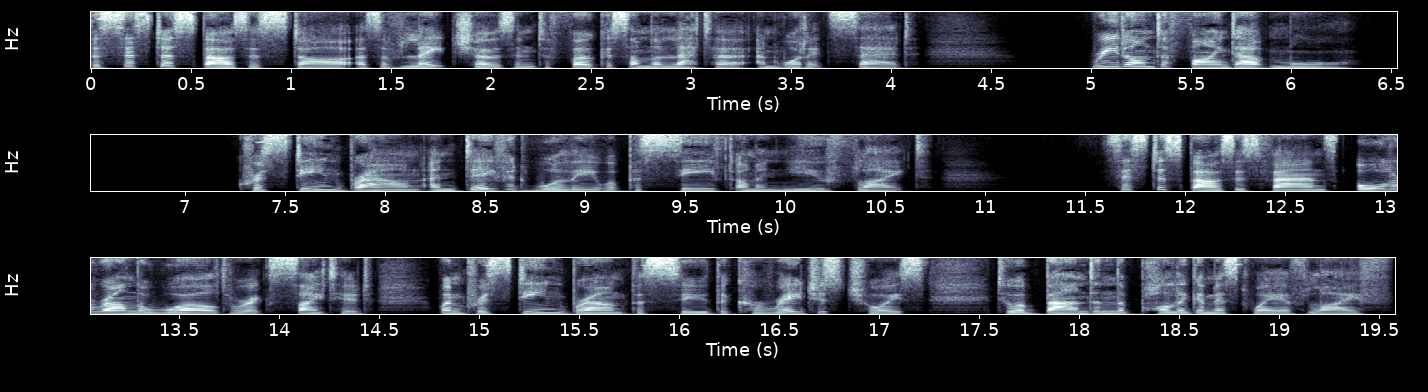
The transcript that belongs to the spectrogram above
The sister spouses star as of late chosen to focus on the letter and what it said. Read on to find out more. Christine Brown and David Woolley were perceived on a new flight. Sister Spouses fans all around the world were excited when Christine Brown pursued the courageous choice to abandon the polygamist way of life.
